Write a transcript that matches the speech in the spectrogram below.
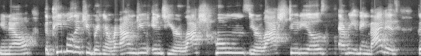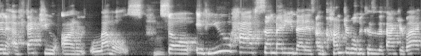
you know? The people that you bring around you into your lash homes your lash studios everything that is going to affect you on levels. Mm. so if you have somebody that is uncomfortable because of the fact you're black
